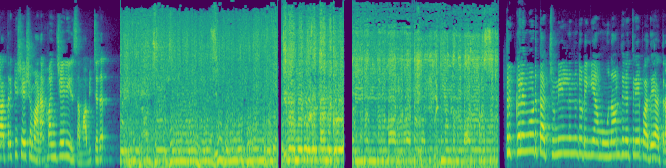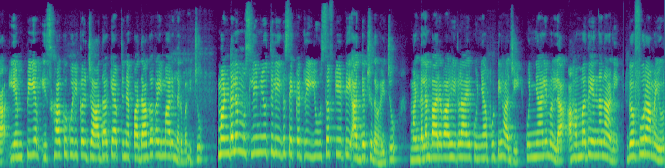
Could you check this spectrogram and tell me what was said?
യാത്രയ്ക്ക് ശേഷമാണ് മഞ്ചേരിയിൽ സമാപിച്ചത്. തൃക്കലങ്ങോട് തച്ചുണ്ണിയിൽ നിന്ന് തുടങ്ങിയ മൂന്നാം ദിനത്തിലെ പദയാത്ര M P M Ishaq Kurikkal ജാഥ ക്യാപ്റ്റന് പതാക കൈമാറി നിർവഹിച്ചു. മണ്ഡലം Muslim youth league secretary Yusuf K T അധ്യക്ഷത വഹിച്ചു. മണ്ഡലം ഭാരവാഹികളായ കുഞ്ഞാപ്പുട്ടി ഹാജി കുഞ്ഞാലിമുല്ല അഹമ്മദ് എന്ന Nani Gafoor Amayur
